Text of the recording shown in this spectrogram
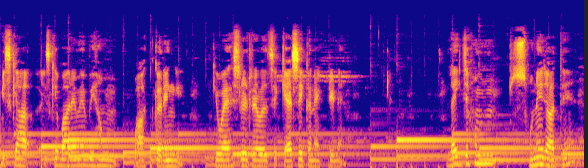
इसके इसके बारे में भी हम बात करेंगे कि वो एस्ट्रल ट्रेवल से कैसे कनेक्टेड हैं। लाइक जब हम सोने जाते हैं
